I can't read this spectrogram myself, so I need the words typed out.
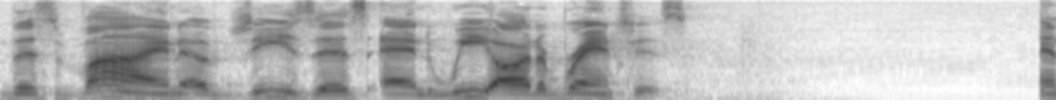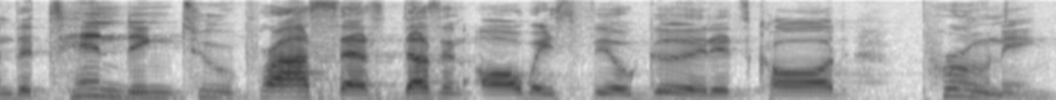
this vine of Jesus and we are the branches. And the tending to process doesn't always feel good. It's called pruning.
